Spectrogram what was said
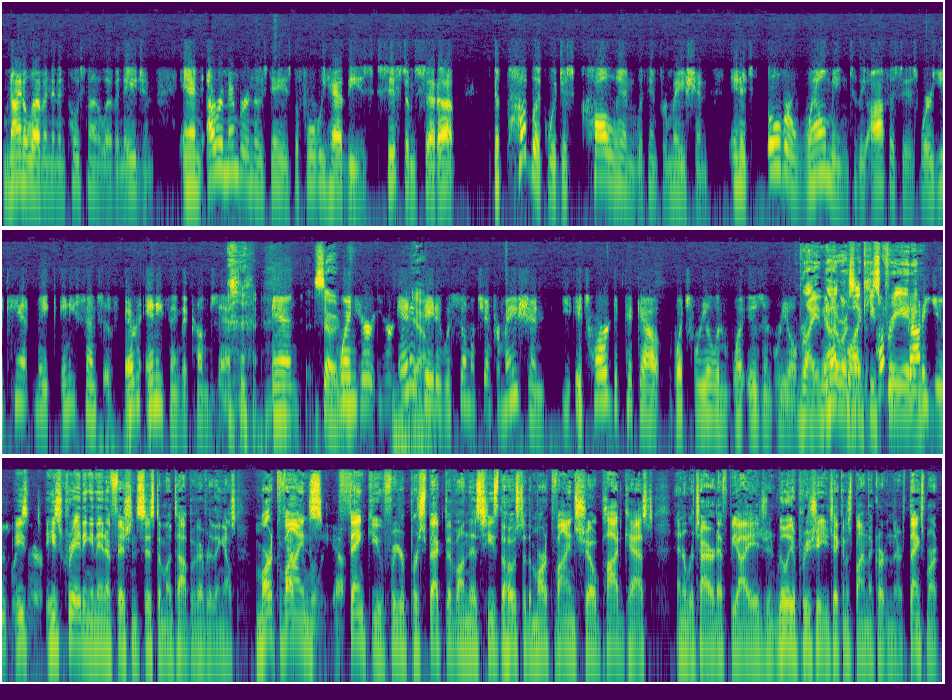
9/11 and then post 9/11 agent. And I remember in those days before we had these systems set up, the public would just call in with information and it's overwhelming to the offices where you can't make any sense of anything that comes in. and so when you're you're inundated yeah. with so much information, it's hard to pick out what's real and what isn't real. Right. In and other words, like he's creating he's he's creating an inefficient system on top of everything else. Mark Vines, yeah. thank you for your perspective on this. He's the host of the Mark Vines Show podcast and a retired FBI agent. Really appreciate you taking us behind the curtain there. Thanks, Mark.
